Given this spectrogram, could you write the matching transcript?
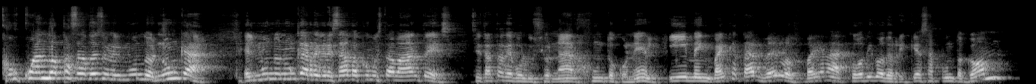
¿Cuándo ha pasado eso en el mundo? Nunca. El mundo nunca ha regresado a como estaba antes. Se trata de evolucionar junto con él. Y me va a encantar verlos. Vayan a códigoderiqueza.com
